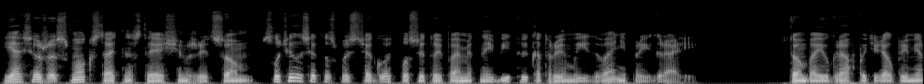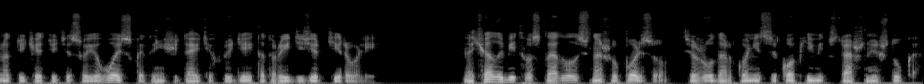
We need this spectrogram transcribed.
Я все же смог стать настоящим жрецом. Случилось это спустя год после той памятной битвы, которую мы едва не проиграли. В том бою граф потерял примерно три четверти своего войска, это не считая тех людей, которые дезертировали. Начало битвы складывалось в нашу пользу, все же удар конницы копьями – страшная штука.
